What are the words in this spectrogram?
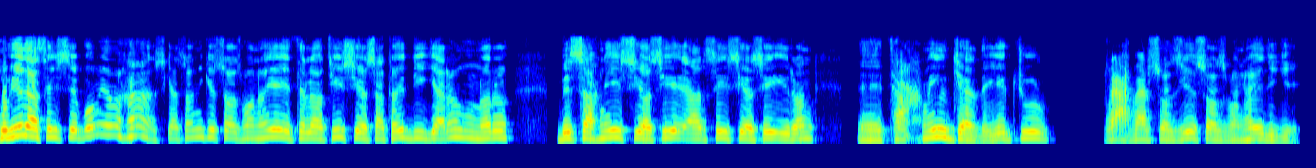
خب یه دسته سومی هم هست. کسانی که سازمان های اطلاعاتی سیاست های دیگران اونا رو به صحنه سیاسی عرصه سیاسی ایران تحمیل کرده. یک جور رهبرسازی سازمان های دیگه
